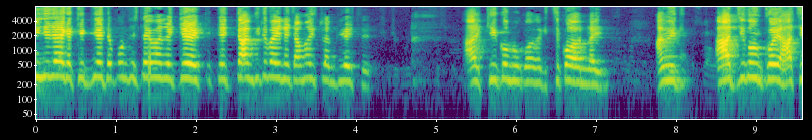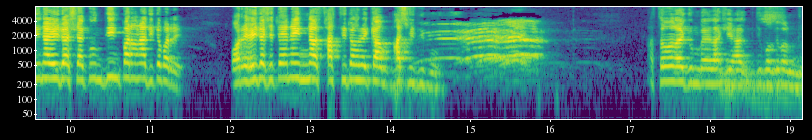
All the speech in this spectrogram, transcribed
নিজে জায়গায় কেক দিয়েছে, পঞ্চাশ টাকা মানে কেক কেক টান দিতে পারি না জামা ইসলাম দিয়েছে। আর কি কমু কিছু করার নাই। আমি আজ জীবন কই, হাসি হাসিনা এই দেশটা কোন দিন পারা না দিতে পারে। পরে এই দেশে তাই নাই না শাস্তি দেওয়ার কাম ফাঁসি দিব। আসসালামু আলাইকুম ভাই, রাখি, আর কিছু বলতে পারব না।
